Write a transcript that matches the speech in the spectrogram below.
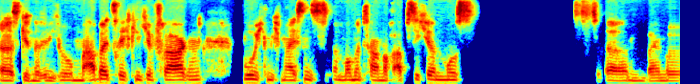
Äh, es geht natürlich um arbeitsrechtliche Fragen, wo ich mich meistens äh, momentan noch absichern muss. Ähm, beim,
